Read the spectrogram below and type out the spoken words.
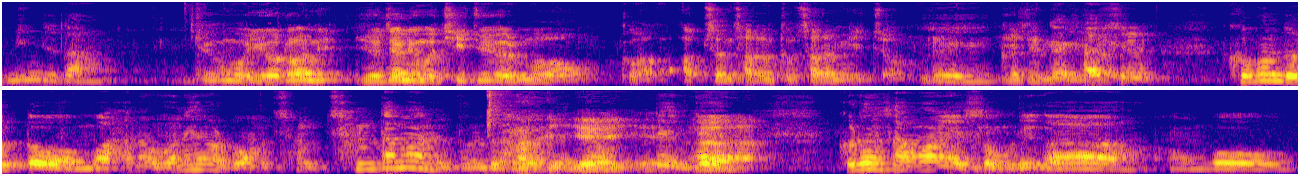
민주당 지금 뭐 여론 여전히 뭐 지지율 뭐그 앞선 사람 두 사람이 있죠. 예, 네, 그런데 이재명 사실 그분들도 뭐 하는 은행을 보면 참 참담한 분들이거든요. 예, 예. 근데 이제 아. 그런 상황에서 우리가 어, 뭐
